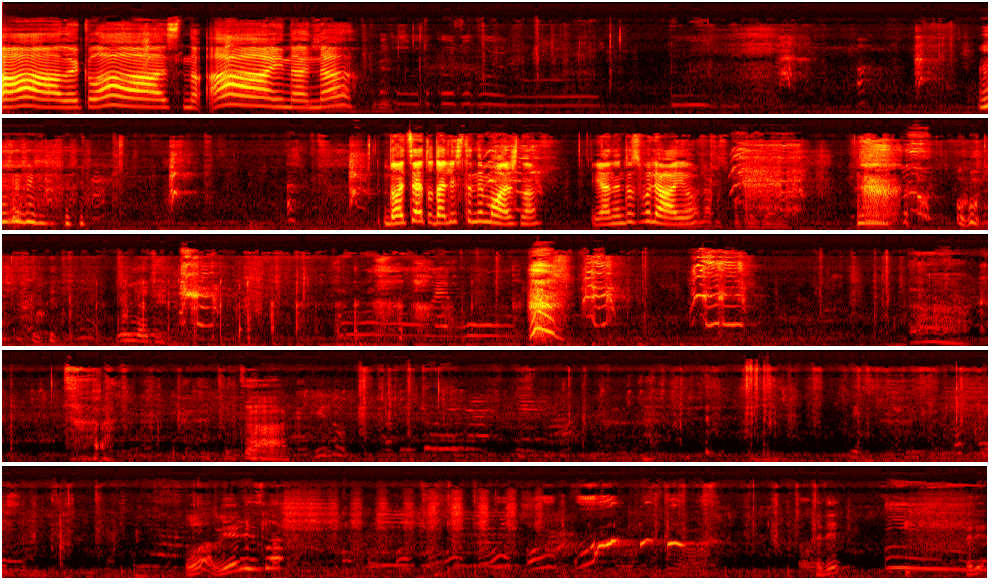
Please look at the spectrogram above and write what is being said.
Але класно. Ай, на на. Доця, туди лізти не можна. Я не дозволяю. Так. О, вилізла. Hadi. Hmm. Hadi.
